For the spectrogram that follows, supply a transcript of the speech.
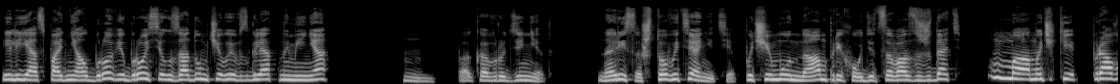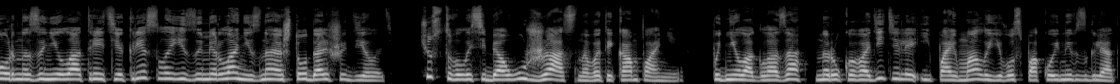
Ильяс поднял брови, бросил задумчивый взгляд на меня. Хм, пока вроде нет. Нариса, что вы тянете? Почему нам приходится вас ждать? Мамочки! Проворно заняла третье кресло и замерла, не зная, что дальше делать. Чувствовала себя ужасно в этой компании. Подняла глаза на руководителя и поймала его спокойный взгляд.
